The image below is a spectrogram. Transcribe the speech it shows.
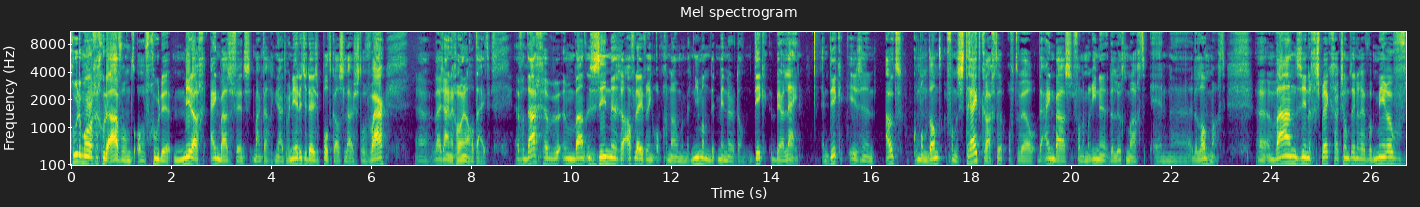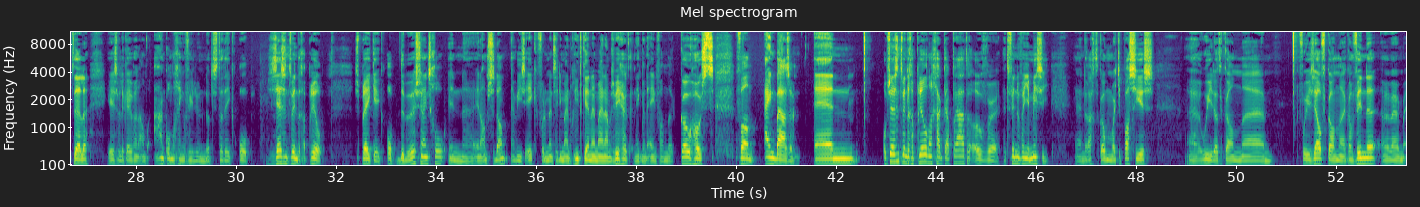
Goedemorgen, goedenavond of goedemiddag, eindbazenfans. Het maakt eigenlijk niet uit wanneer dat je deze podcast luistert of waar. Uh, wij zijn er gewoon altijd. En vandaag hebben we een waanzinnige aflevering opgenomen met niemand minder dan Dick Berlijn. En Dick is een oud commandant van de strijdkrachten, oftewel de eindbaas van de marine, de luchtmacht en uh, de landmacht. Uh, een waanzinnig gesprek, ga ik zo meteen nog even wat meer over vertellen. Eerst wil ik even een aantal aankondigingen voor jullie doen. Dat is dat ik op 26 april spreek ik op de Bewustzijnsschool in, uh, in Amsterdam. En wie is ik? Voor de mensen die mij nog niet kennen, mijn naam is Wigert en ik ben een van de co-hosts van Eindbazen. En op 26 april dan ga ik daar praten over het vinden van je missie. En erachter komen wat je passie is. Uh, hoe je dat kan, uh, voor jezelf kan, uh, kan vinden.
